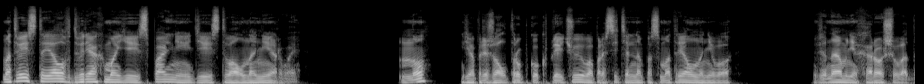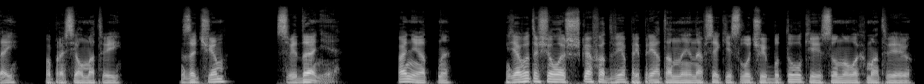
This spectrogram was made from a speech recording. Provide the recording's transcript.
Матвей стоял в дверях моей спальни и действовал на нервы. «Ну?» — я прижал трубку к плечу и вопросительно посмотрел на него. «Вина мне хорошего дай», — попросил Матвей. «Зачем?» «Свидание». «Понятно». Я вытащил из шкафа две припрятанные на всякий случай бутылки и сунул их Матвею.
